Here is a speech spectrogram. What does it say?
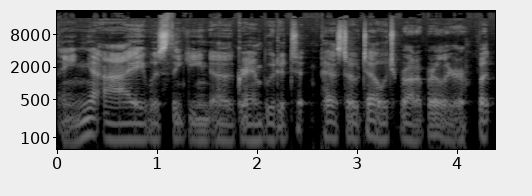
thing, I was thinking of Grand Budapest Hotel, which you brought up earlier, but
